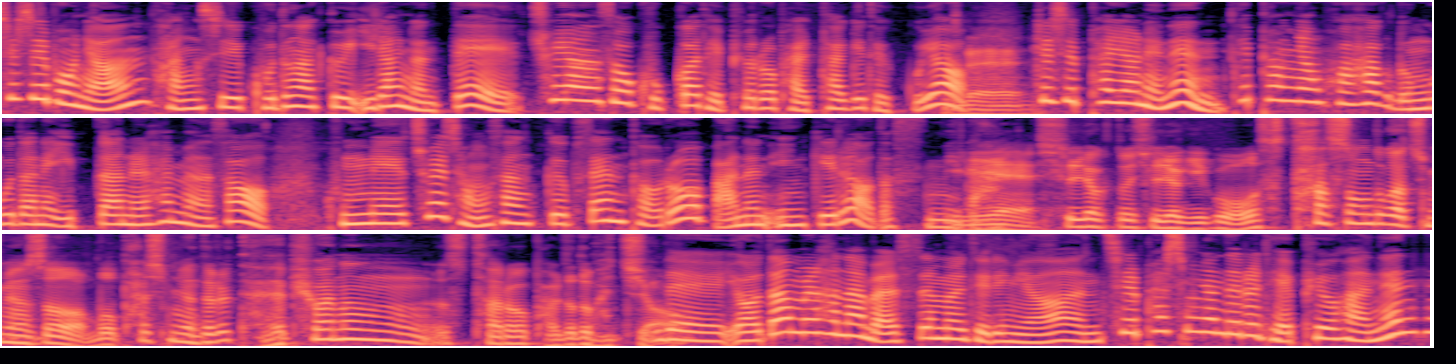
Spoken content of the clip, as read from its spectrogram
75년 당시 고등학교 1학년 때 최연소 국가대표로 발탁이 됐고요. 네. 78년에는 태평양 화학 농구단에 입단을 하면서 국내 최정상급 센터로 많은 인기를 얻었습니다. 예, 실력도 실력이고 스타성도 갖추면서 뭐 80년대를 대표 하는 스타로 발돋움했죠. 네, 여담을 하나 말씀을 드리면 7, 80년대를 대표하는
